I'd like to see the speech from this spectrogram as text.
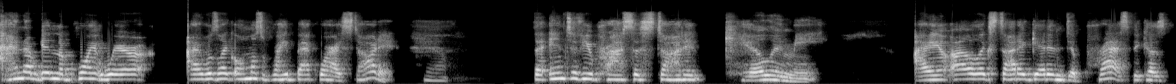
I ended up getting to the point where I was like almost right back where I started. Yeah. The interview process started killing me. I, I like started getting depressed because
